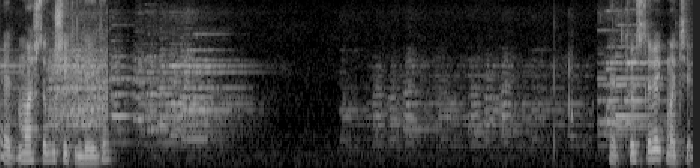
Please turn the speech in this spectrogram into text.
Evet maç da bu şekildeydi. Evet köstebek maçı.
